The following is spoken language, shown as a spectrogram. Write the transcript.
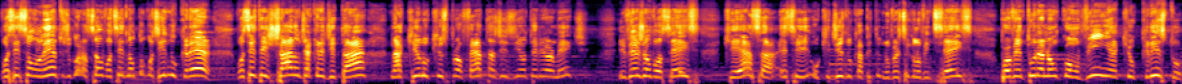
vocês são lentos de coração, vocês não estão conseguindo crer, vocês deixaram de acreditar naquilo que os profetas diziam anteriormente. E vejam vocês que essa, esse, o que diz no capítulo, no versículo 26, porventura não convinha que o Cristo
